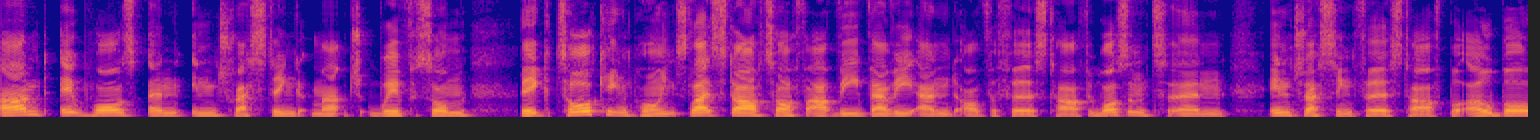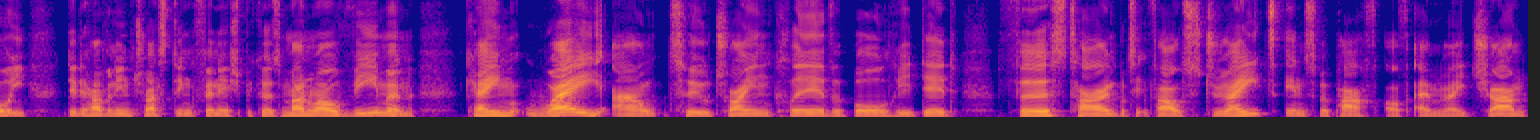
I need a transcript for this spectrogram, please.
And it was an interesting match with some Big talking points. Let's start off at the very end of the first half. It wasn't an interesting first half, but oh boy, did it have an interesting finish because Manuel Riemann came way out to try and clear the ball. He did first time, but it fell straight into the path of Emre Can,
